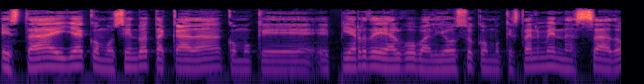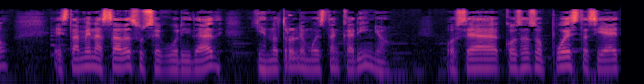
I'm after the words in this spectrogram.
está ella como siendo atacada, como que eh, pierde algo valioso, como que está amenazado, está amenazada su seguridad y en otro le muestran cariño o sea, cosas opuestas y hay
